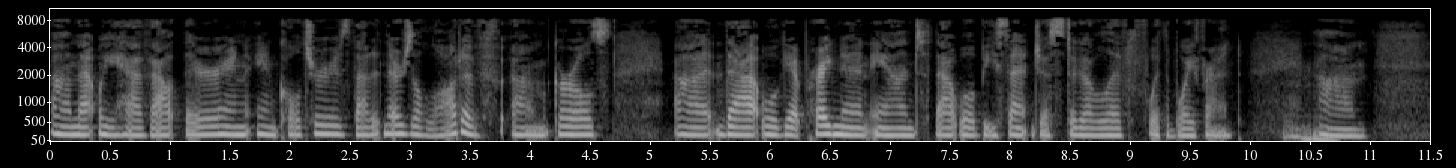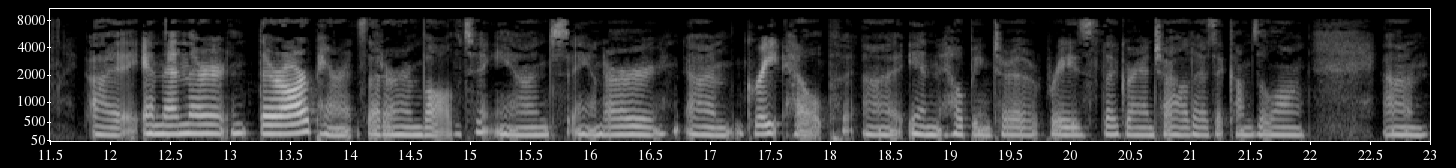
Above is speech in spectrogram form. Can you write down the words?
um, that we have out there in, in culture is that there's a lot of um, girls uh, that will get pregnant and that will be sent just to go live with a boyfriend. Um, uh, and then there there are parents that are involved and and are um, great help uh, in helping to raise the grandchild as it comes along. Um,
